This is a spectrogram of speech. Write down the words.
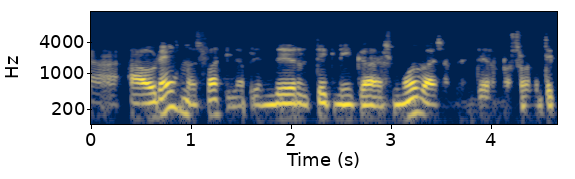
a, ahora es más fácil aprender técnicas nuevas, aprender no solamente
